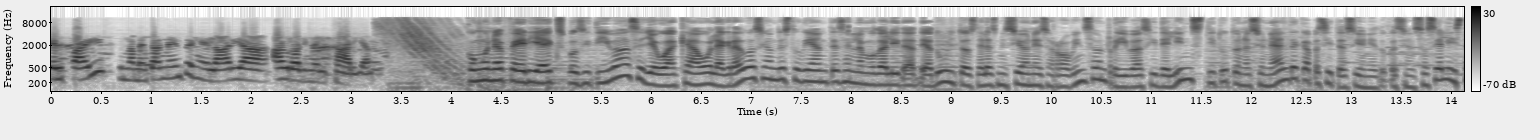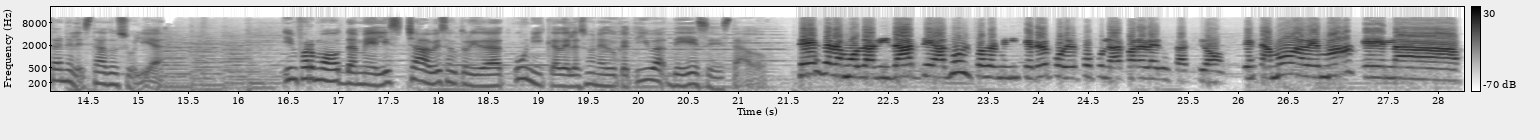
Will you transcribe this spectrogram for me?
el país, fundamentalmente en el área agroalimentaria. Con una feria expositiva se llevó a cabo la graduación de estudiantes en la modalidad de adultos de las misiones Robinson Rivas y del Instituto Nacional de Capacitación y Educación Socialista en el estado Zulia informó Damelis Chávez, autoridad única de la zona educativa de ese estado desde la modalidad de adultos del Ministerio del Poder Popular para la Educación. Estamos además en la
